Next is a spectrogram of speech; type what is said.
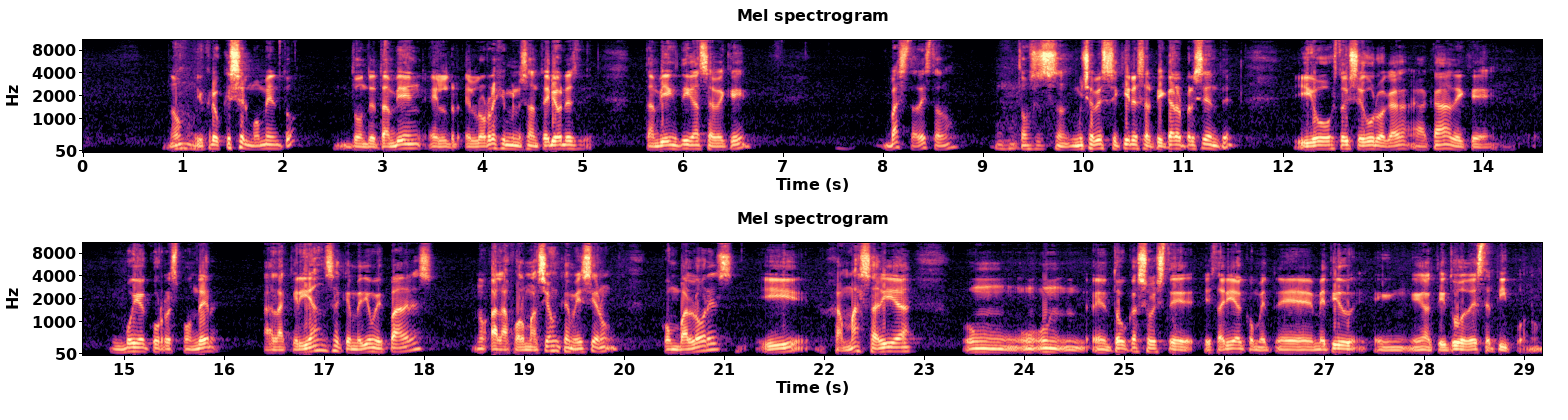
¿no? Yo creo que es el momento donde también el, los regímenes anteriores también digan, ¿sabe qué? Basta de esto, ¿no? Entonces, muchas veces se quiere salpicar al presidente y yo estoy seguro acá, acá de que voy a corresponder a la crianza que me dio mis padres, ¿no? a la formación que me hicieron, con valores y jamás haría un, en todo caso, este, estaría eh, metido en, en actitudes de este tipo. ¿no?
